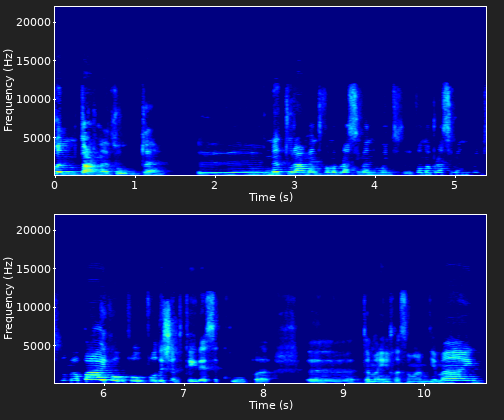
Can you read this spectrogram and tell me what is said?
quando me torno adulta, eh, naturalmente vou-me aproximando muito, vou-me aproximando muito do meu pai, vou, vou, vou deixando cair essa culpa uh, também em relação à minha mãe,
